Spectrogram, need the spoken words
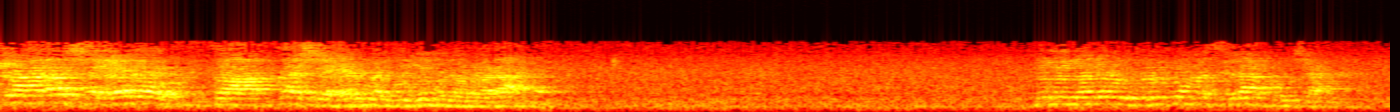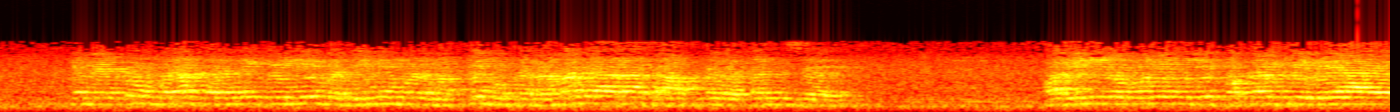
پیارا شہر ہو تو آپ کا شہر مدینہ منورہ ہے۔ پھر انہوں نے حضور کو مسئلہ پوچھا کہ میں تو عمرہ کرنے کے لیے مدینے مکے مکرمہ جا رہا تھا اپنے وطن سے۔ اور ان لوگوں نے مجھے پکڑ کے لے آئے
